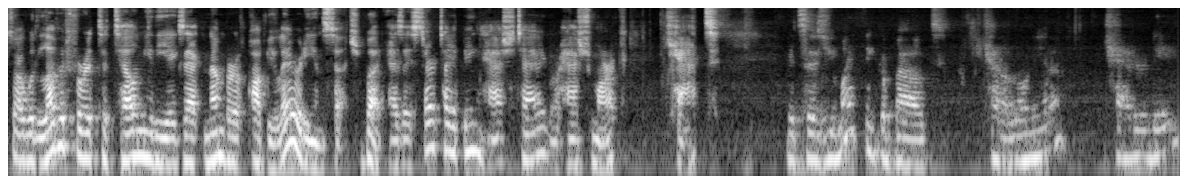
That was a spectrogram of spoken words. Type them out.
So I would love it for it to tell me the exact number of popularity and such, but as I start typing hashtag or hash mark cat, it says you might think about Catalonia, Caturday,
